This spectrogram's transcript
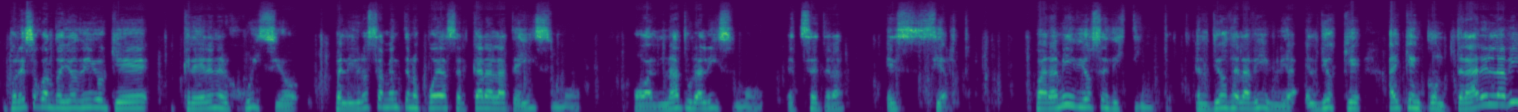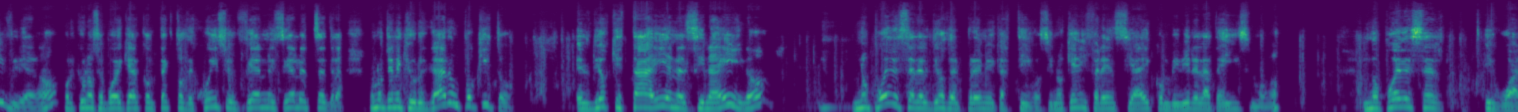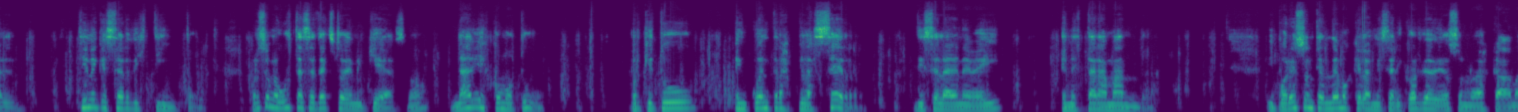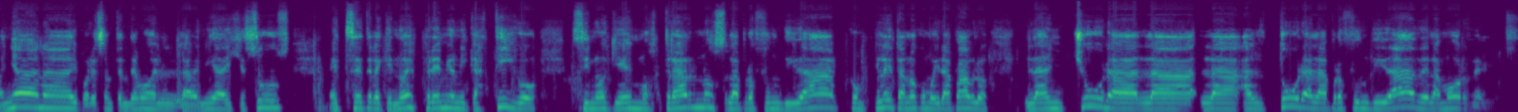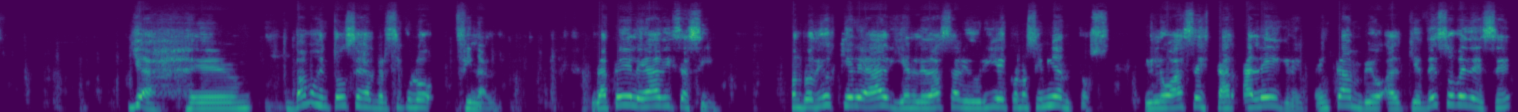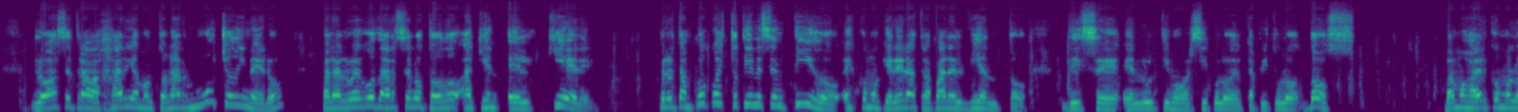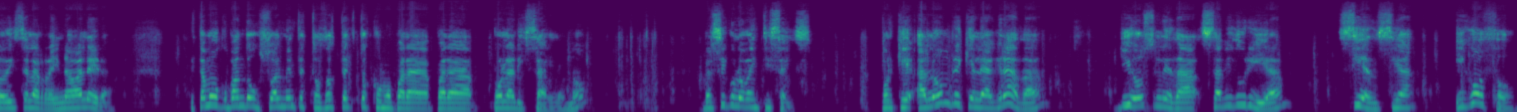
Por eso cuando yo digo que creer en el juicio peligrosamente nos puede acercar al ateísmo o al naturalismo, etcétera, es cierto. Para mí Dios es distinto. El Dios de la Biblia, el Dios que hay que encontrar en la Biblia, ¿no? Porque uno se puede quedar con textos de juicio, infierno y cielo, etcétera. Uno tiene que hurgar un poquito. El Dios que está ahí en el Sinaí, ¿no? No puede ser el Dios del premio y castigo, sino qué diferencia hay con vivir el ateísmo, ¿no? No puede ser igual tiene que ser distinto. Por eso me gusta ese texto de Miqueas, ¿no? Nadie es como tú, porque tú encuentras placer, dice la NBI, en estar amando. Y por eso entendemos que las misericordias de Dios son nuevas cada mañana, y por eso entendemos la venida de Jesús, etcétera, que no es premio ni castigo, sino que es mostrarnos la profundidad completa, ¿no? Como dirá Pablo, la anchura, la, altura, la profundidad del amor de Dios. Ya, eh, vamos entonces al versículo final. La PLA dice así, cuando Dios quiere a alguien le da sabiduría y conocimientos y lo hace estar alegre. En cambio, al que desobedece, lo hace trabajar y amontonar mucho dinero para luego dárselo todo a quien él quiere. Pero tampoco esto tiene sentido, es como querer atrapar el viento, dice el último versículo del capítulo 2. Vamos a ver cómo lo dice la Reina Valera. Estamos ocupando usualmente estos dos textos como para, para polarizarlos, ¿no? Versículo 26. Porque al hombre que le agrada, Dios le da sabiduría, ciencia y gozo.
